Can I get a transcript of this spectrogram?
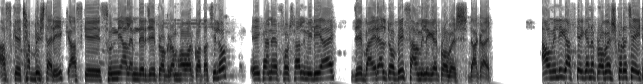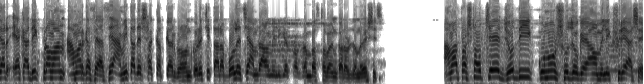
আজকে ছাব্বিশ তারিখ, আজকে সুন্নি আলেমদের যে প্রোগ্রাম হওয়ার কথা ছিল, এইখানে সোশ্যাল মিডিয়ায় যে ভাইরাল টপিক আওয়ামী লীগের প্রবেশ ঢাকায়। আওয়ামী লীগ আজকে এখানে প্রবেশ করেছে, এটার একাধিক প্রমাণ আমার কাছে আছে, আমি তাদের সাক্ষাৎকার গ্রহণ করেছি, তারা বলেছে আমরা আওয়ামী লীগের প্রোগ্রাম বাস্তবায়ন করার জন্য এসেছি। আমার প্রশ্ন হচ্ছে, যদি কোনো সুযোগে আওয়ামী লীগ ফিরে আসে,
